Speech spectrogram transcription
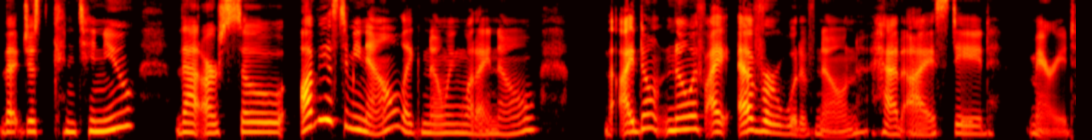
that just continue that are so obvious to me now, like knowing what I know. I don't know if I ever would have known had I stayed married.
